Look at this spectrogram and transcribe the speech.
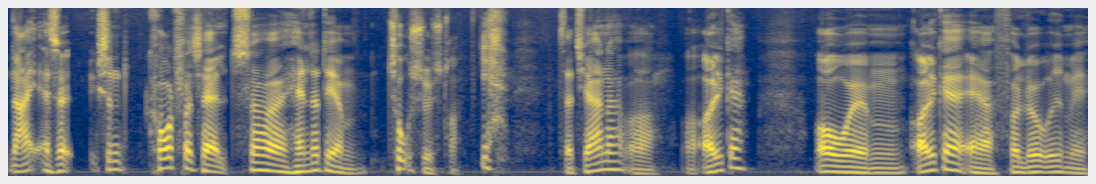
Nej, altså sådan kort fortalt, så handler det om to søstre. Ja. Tatjana og, og Olga. Og øhm, Olga er forlovet med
